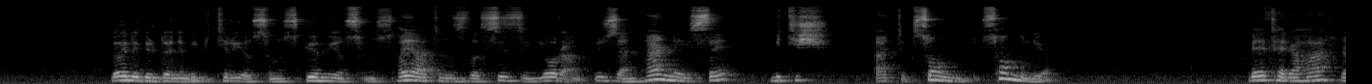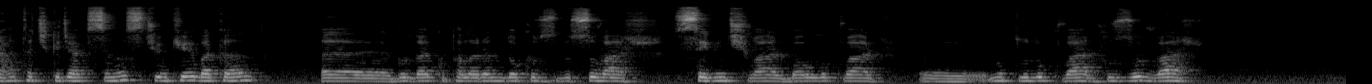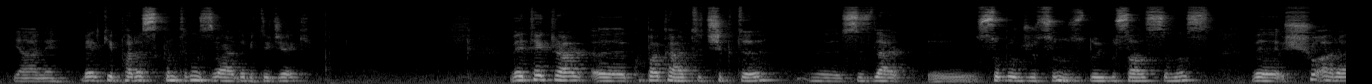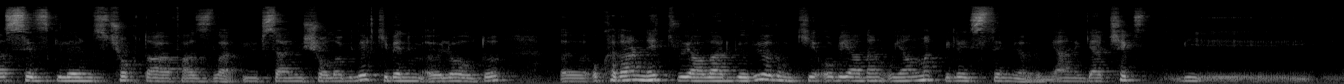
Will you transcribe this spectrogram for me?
Böyle bir dönemi bitiriyorsunuz, gömüyorsunuz. Hayatınızda sizi yoran, üzen her neyse bitiş artık son son buluyor. Ve feraha, rahata çıkacaksınız. Çünkü bakın e, burada kupaların dokuzlusu var, sevinç var, bolluk var, e, mutluluk var, huzur var. Yani belki para sıkıntınız vardı bitecek ve tekrar e, kupa kartı çıktı. E, sizler e, su burcusunuz, duygusalsınız ve şu ara sezgileriniz çok daha fazla yükselmiş olabilir ki benim öyle oldu. E, o kadar net rüyalar görüyorum ki o rüyadan uyanmak bile istemiyorum. Yani gerçek bir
